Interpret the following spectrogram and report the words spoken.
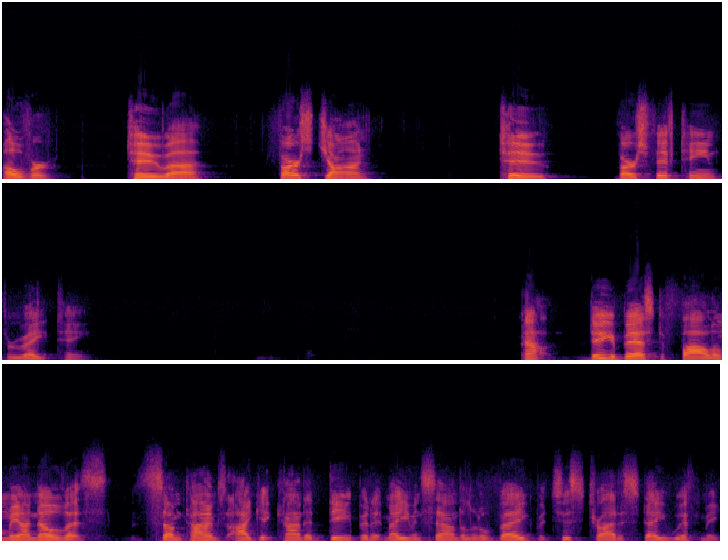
over to uh, 1 John 2, verse 15 through 18. Now, do your best to follow me. I know that sometimes I get kind of deep and it may even sound a little vague, but just try to stay with me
